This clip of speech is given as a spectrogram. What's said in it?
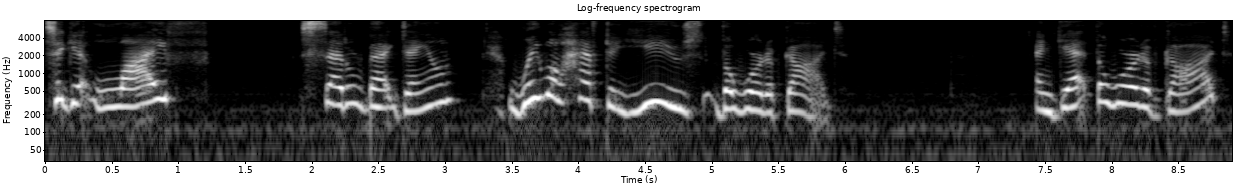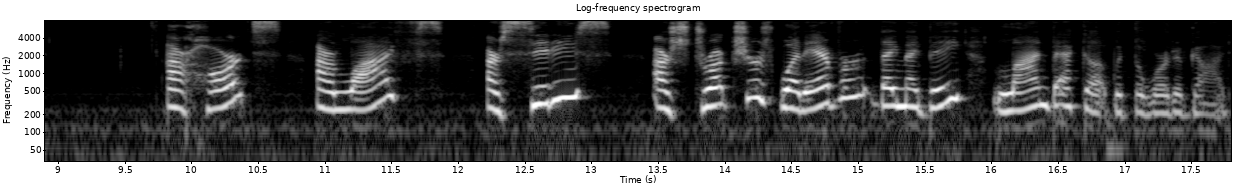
to get life settled back down, we will have to use the Word of God. And get the Word of God, our hearts, our lives, our cities, our structures, whatever they may be, line back up with the Word of God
